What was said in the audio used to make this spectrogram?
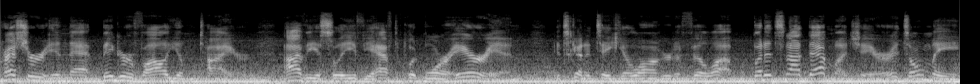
pressure in that bigger volume tire. Obviously if you have to put more air in it's going to take you longer to fill up but it's not that much air. It's only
